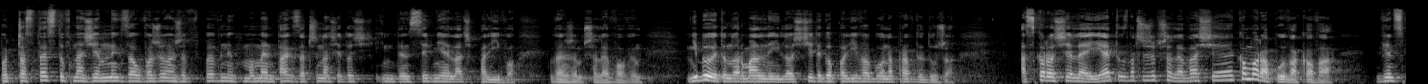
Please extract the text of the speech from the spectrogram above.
Podczas testów naziemnych zauważyłem, że w pewnych momentach zaczyna się dość intensywnie lać paliwo wężem przelewowym. Nie były to normalne ilości, tego paliwa było naprawdę dużo. A skoro się leje, to znaczy, że przelewa się komora pływakowa, więc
